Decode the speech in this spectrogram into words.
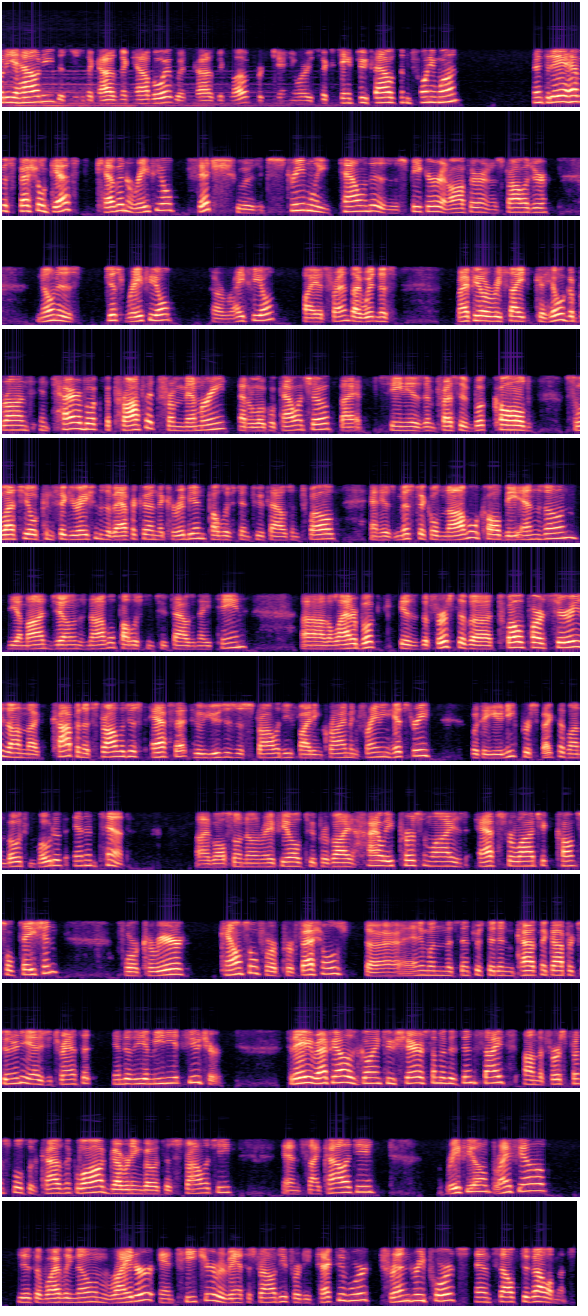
Howdy, howdy. This is the Cosmic Cowboy with Cosmic Love for January 16, 2021. And today I have a special guest, Kevin Raphael Fitch, who is extremely talented as a speaker and author and astrologer, known as just Raphael or Raphael by his friends. I witnessed Raphael recite Kahlil Gibran's entire book, The Prophet, from memory at a local talent show by seen his impressive book called Celestial Configurations of Africa and the Caribbean, published in 2012, and his mystical novel called The End Zone, the Ahmad Jones novel, published in 2018. Uh, the latter book is the first of a 12-part series on the cop and astrologist asset who uses astrology fighting crime and framing history with a unique perspective on both motive and intent. I've also known Raphael to provide highly personalized astrologic consultation for career counsel for professionals, uh, anyone that's interested in cosmic opportunity as you transit into the immediate future. Today, Raphael is going to share some of his insights on the first principles of cosmic law governing both astrology and psychology. Raphael, Raphael, is a widely known writer and teacher of advanced astrology for detective work, trend reports, and self-developments.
